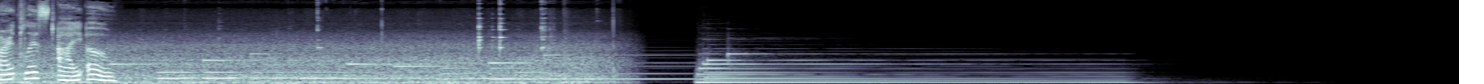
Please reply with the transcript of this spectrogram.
Artlist.io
